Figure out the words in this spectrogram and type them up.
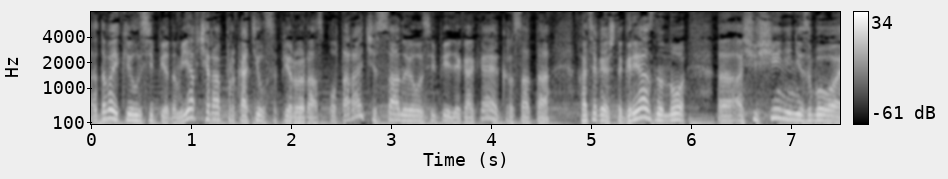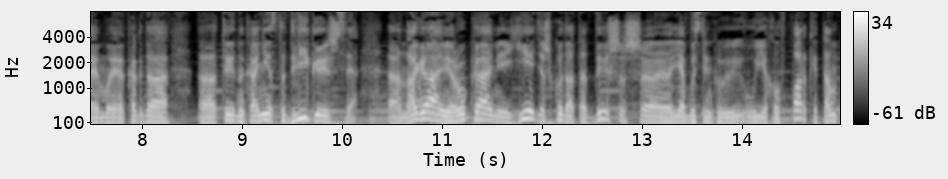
Давай к велосипедам. Я вчера прокатился первый раз полтора часа на велосипеде. Какая красота. Хотя, конечно, грязно, но э, ощущение незабываемое, когда э, ты наконец-то двигаешься э, ногами, руками, едешь куда-то, дышишь. Э, Я быстренько уехал в парк, и там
